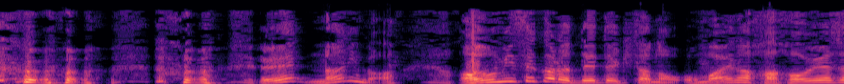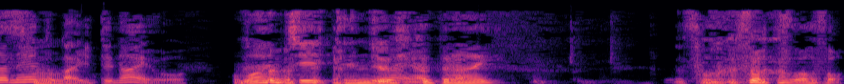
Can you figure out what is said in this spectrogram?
え何が？あの店から出てきたのお前の母親じゃね？えとか言ってないよ。お前んち天井低くない？そうそうそうそう。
